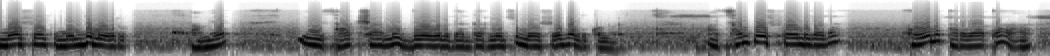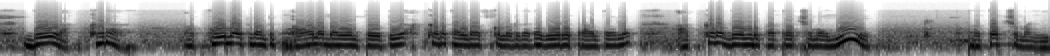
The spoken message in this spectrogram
మోషేకి ముందు లేరు. ఆమె ఈ సాక్ష్యాన్ని దేవుని దగ్గర నుంచి మోషే పొందుకున్నాడు. ఆ చంపేసిపోయింది కదా? పోయిన తర్వాత దేవుడు అక్కడ ఆ పోయినటువంటి ప్రాణ భయంతో అక్కడ తలదాచుకున్నాడు కదా వేరే ప్రాంతంలో. అక్కడ దేవుడు ప్రత్యక్షమయ్యి ప్రత్యక్షమయ్యి.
